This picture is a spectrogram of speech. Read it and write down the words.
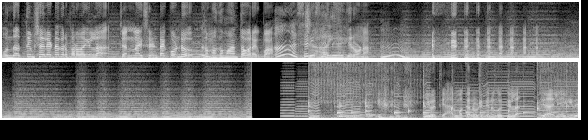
ಒಂದ್ ಹತ್ತು ನಿಮಿಷ ಲೇಟ್ ಆದ್ರೂ ಪರವಾಗಿಲ್ಲ. ಚೆನ್ನಾಗಿ ಸೆಂಟ್ ಹಾಕೊಂಡು ಘಮ ಘಮ ಅಂತ ಹೊರಗ್ ಬಾ. ಆ ಸರಿ ಸರಿ. ಜಾಲಿಯಾಗಿರೋಣ. ಹ್ಮ್. ಇವತ್ ಯಾರ ಮಕ್ಕ ನೋಡಿದೇನೋ ಗೊತ್ತಿಲ್ಲ. ಜಾಲಿಯಾಗಿದೆ.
